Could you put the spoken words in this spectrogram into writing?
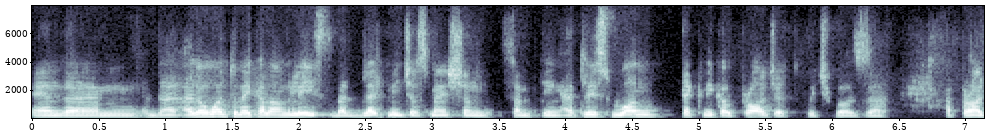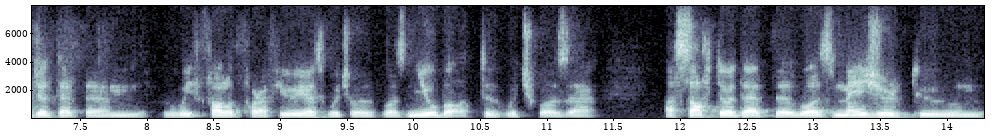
And um, I don't want to make a long list, but let me just mention something, at least one technical project, which was uh, a project that um, we followed for a few years, which was, was Neubot, which was a, a software that was measured to,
